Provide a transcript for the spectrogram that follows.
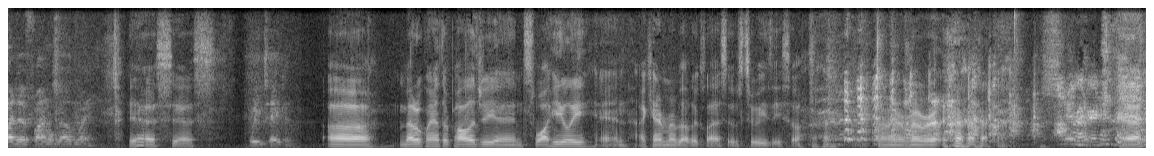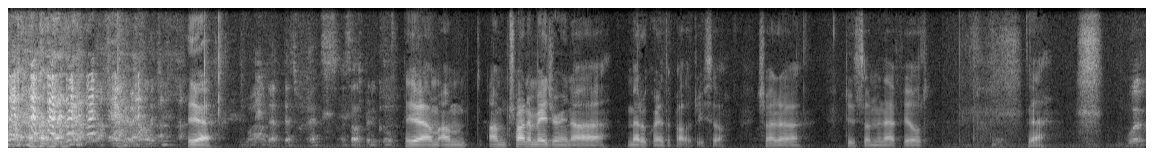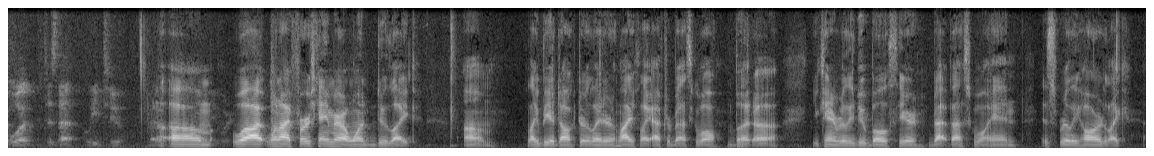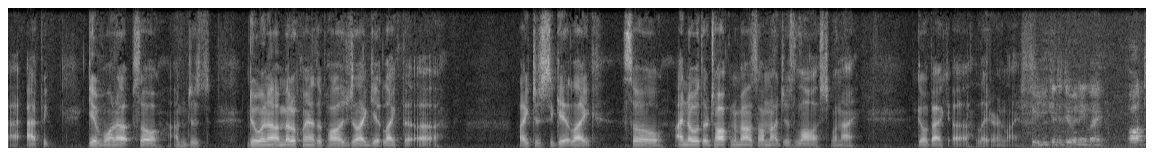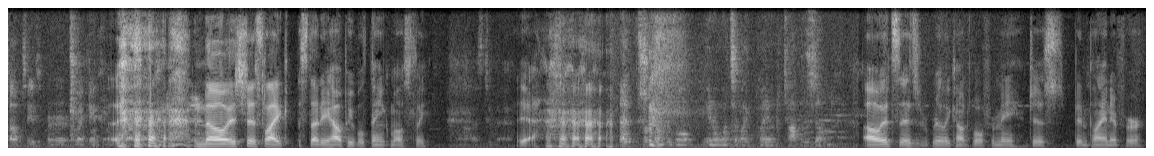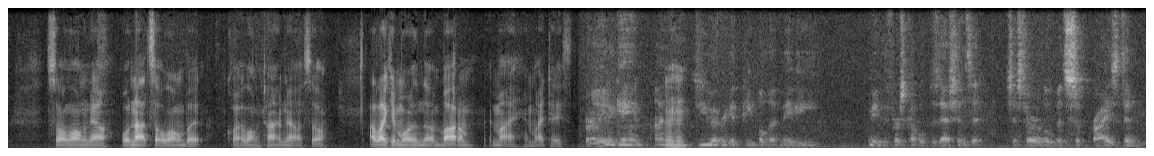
Glad to have finals out of the way. Yes, yes. What are you taking? Uh, medical anthropology and Swahili, and I can't remember the other class. It was too easy, so I don't even remember it. Off the record. yeah. yeah. Wow, that, that's, that's, that sounds pretty cool. Yeah, I'm, I'm, I'm trying to major in uh, medical anthropology, so try to do something in that field. Yeah. What what does that lead to? Um, well, I, when I first came here, I wanted to do like, um, like be a doctor later in life, like after basketball. But uh, you can't really do both here, bat basketball, and it's really hard. Like I, I have to give one up, so I'm just doing uh, medical anthropology to like get like the, uh, like just to get like so I know what they're talking about, so I'm not just lost when I go back uh, later in life. Do you get to do any like autopsies or like anything? no, it's just like study how people think mostly. Oh, that's too bad. Yeah. How comfortable, you know, what's it like playing at the top of the zone? oh, it's it's really comfortable for me. Just been playing it for so long now. Well, not so long, but quite a long time now. So I like it more than the bottom in my in my taste. Early in a game, I mean, Mhm. do you ever get people that maybe, maybe the first couple of possessions that just are a little bit surprised and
